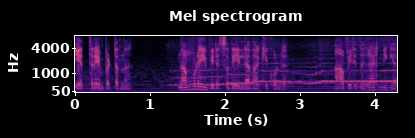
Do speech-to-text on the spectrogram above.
എത്രയും പെട്ടെന്ന് നമ്മുടെ ഈ വിരസത ഇല്ലാതാക്കിക്കൊണ്ട് ആ വിരുന്നുകാരനിങ്ങ്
